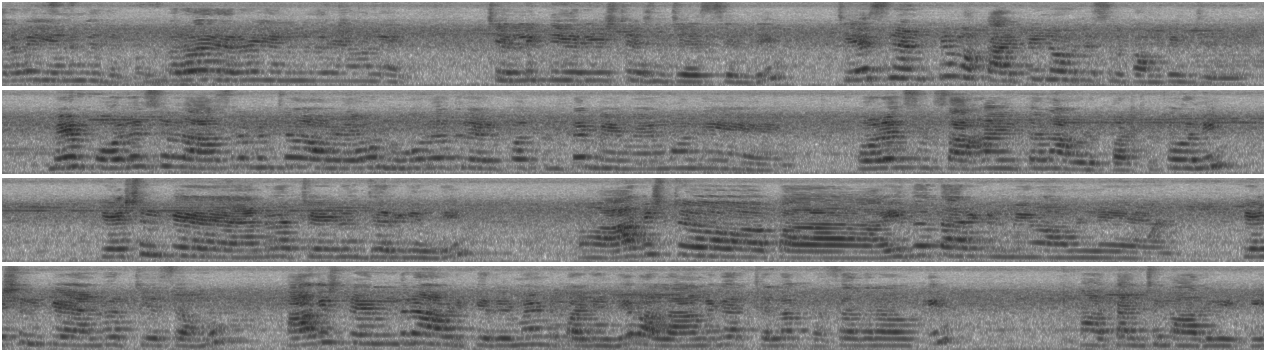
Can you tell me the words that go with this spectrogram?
ఇరవై ఎనిమిది ఫిబ్రవరి ఇరవై ఎనిమిది చెల్లికి రిజిస్ట్రేషన్ చేసింది. చేసినట్టు మాకు ఐపీ నోటీసులు పంపించింది. మేము పోలీసులు ఆశ్రమించి ఆవిడేమో నూరు రోజులు వెళ్ళిపోతుంటే మేమేమోని పోలీసుల సహాయంతో ఆవిడ పట్టుకొని స్టేషన్కి హ్యాండ్ఓవర్ చేయడం జరిగింది. ఆగస్టు ప- ఐదో తారీఖున మేము ఆవిడని స్టేషన్కి హ్యాండ్ చేశాము. చేసాము ఆగస్టు ఎనిమిదిన ఆవిడకి రిమాండ్ పడింది వాళ్ళ నాన్నగారు చెల్ల ప్రసాదరావుకి కంచి మాధవికి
